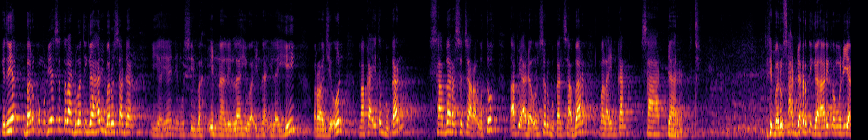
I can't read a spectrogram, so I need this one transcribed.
gitu ya, baru kemudian setelah 2 3 hari baru sadar, iya ya ini musibah inna lillahi wa inna ilaihi rajiun, maka itu bukan sabar secara utuh, tapi ada unsur bukan sabar melainkan sadar. Jadi baru sadar tiga hari kemudian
